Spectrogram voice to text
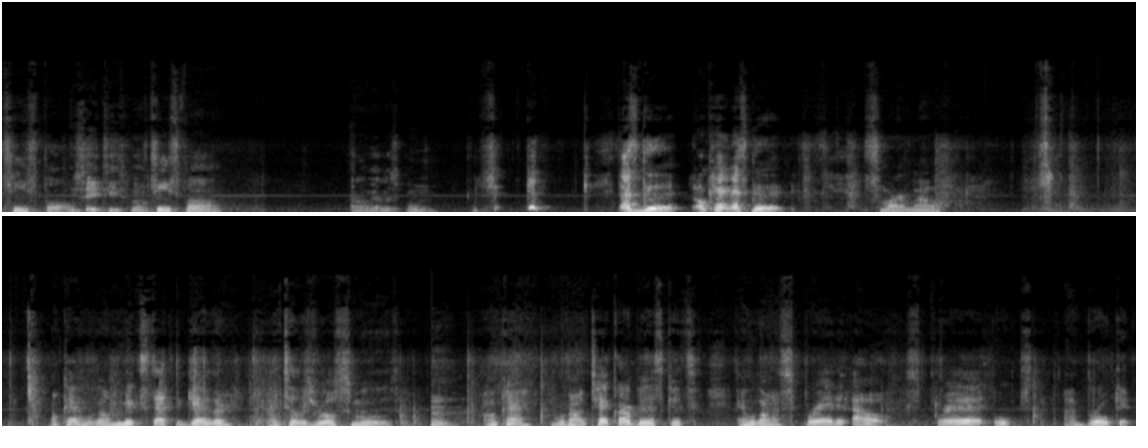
Teaspoon. You say teaspoon? Teaspoon. I don't got a spoon. That's good. Okay, that's good. Smart mouth. Okay, we're going to mix that together until it's real smooth. Okay, we're gonna take our biscuits and we're gonna spread it out. Spread, oops, I broke it.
